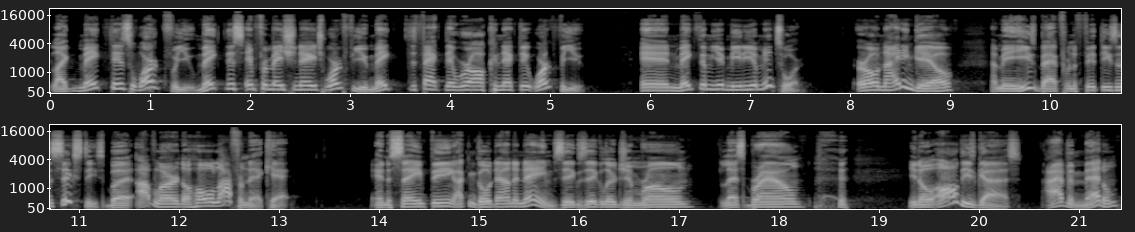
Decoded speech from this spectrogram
Like, make this work for you. Make this information age work for you. Make the fact that we're all connected work for you and make them your media mentor. Earl Nightingale I mean, he's back from the 50s and 60s, but I've learned a whole lot from that cat. And the same thing, I can go down the names Zig Ziglar, Jim Rohn, Les Brown, you know, all these guys. I haven't met them,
